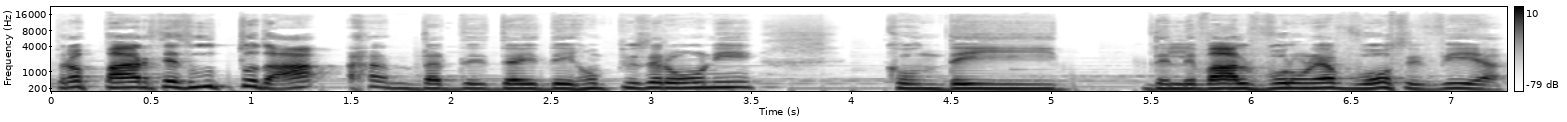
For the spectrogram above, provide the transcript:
Però parte tutto da, da dei, dei, computeroni con dei, delle valvolone a vuoto e via.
